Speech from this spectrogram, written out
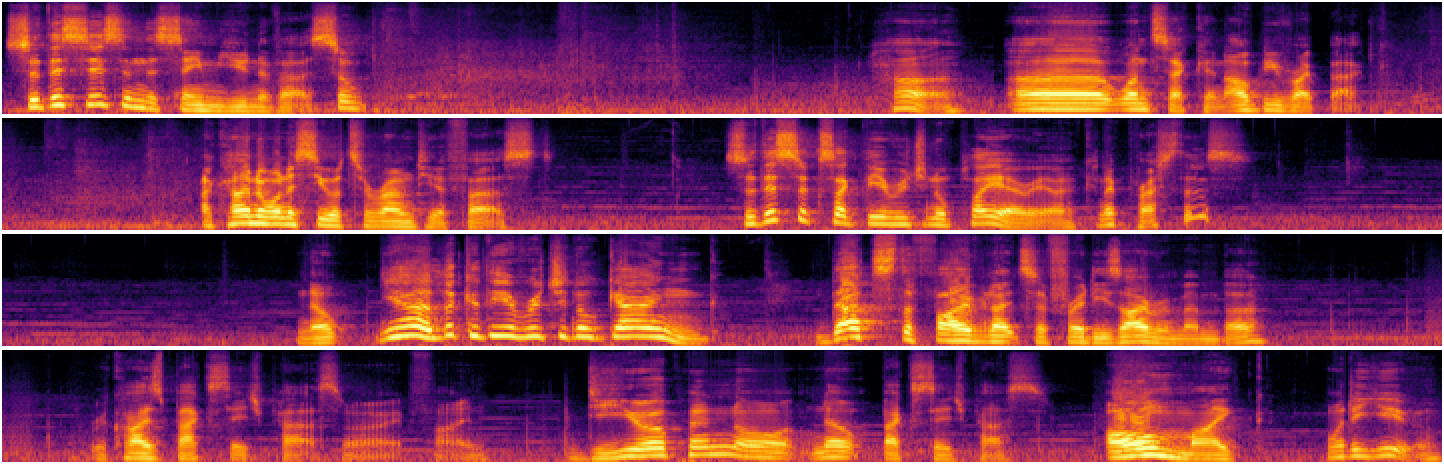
So this is in the same universe. So... Huh. Uh, one second. I'll be right back. I kind of want to see what's around here first. So this looks like the original play area. Can I press this? Nope. Yeah, look at the original gang. That's the Five Nights at Freddy's I remember. Requires backstage pass. Alright, fine. Do you open or... No, backstage pass. Oh my... What are you?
